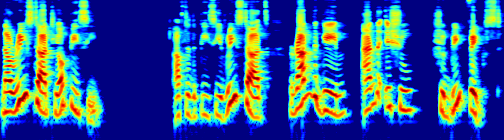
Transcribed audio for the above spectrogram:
Now restart your PC. After the PC restarts, run the game and the issue should be fixed.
